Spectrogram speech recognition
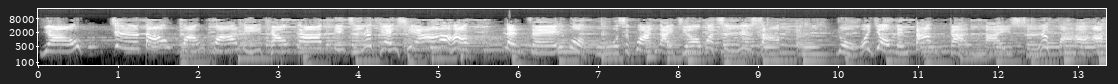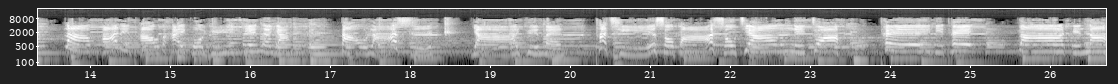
要知道王法里条，安民治天下。人贼我不是官来就我自杀。若有人胆敢来施法，哪怕你逃得还过雨天的呀。到那时衙狱们他七手八手将你抓，推的推，拉的拉。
